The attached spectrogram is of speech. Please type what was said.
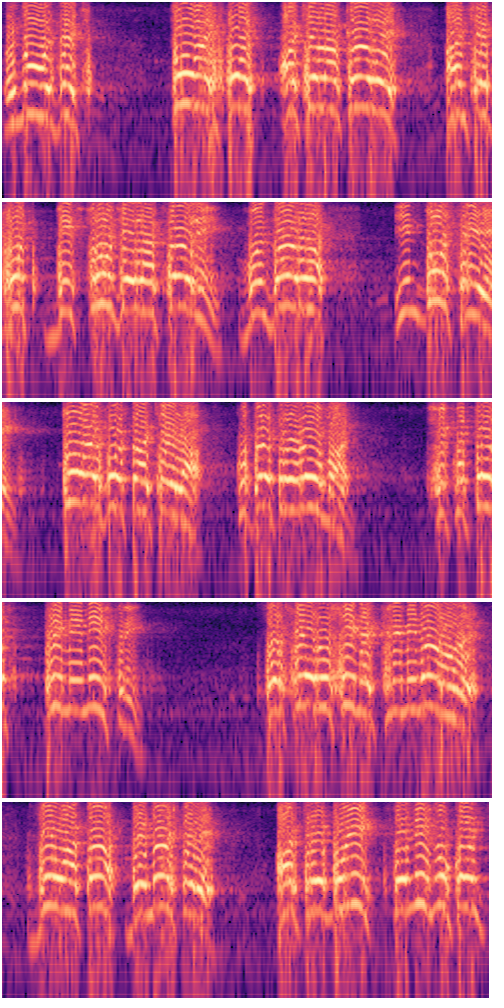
în 90. Tu ai fost acela care a început distrugerea țării, vânzarea industriei. Tu ai fost acela cu Petre Roman și cu toți prim-ministrii. Să-ți fie rușine, criminalule, ziua ta de naștere ar trebui să nici nu contezi.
